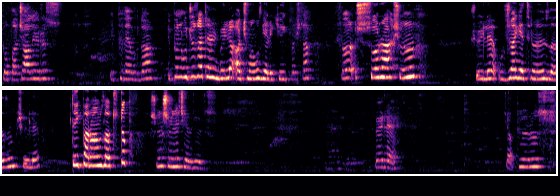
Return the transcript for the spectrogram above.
topaçı alıyoruz. İpi de burada. İpin ucu zaten böyle açmamız gerekiyor ilk başta. Sonra, sonra şunu şöyle uca getirmemiz lazım. Şöyle tek parmağımızla tutup şunu şöyle çeviriyoruz. Böyle yapıyoruz.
